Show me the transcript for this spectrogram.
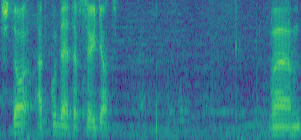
что, откуда это все идет? В,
